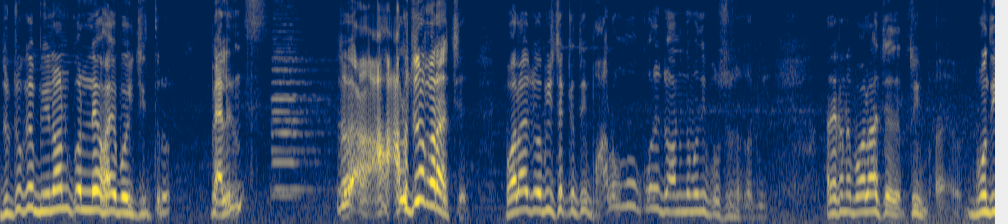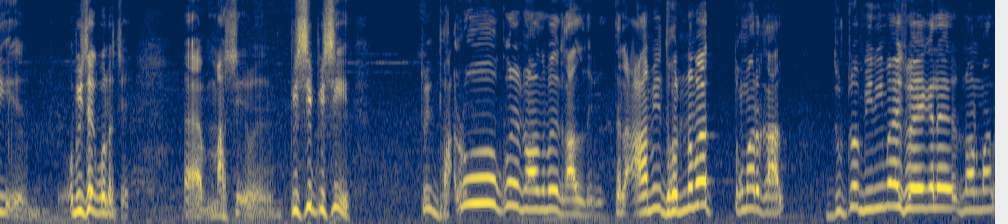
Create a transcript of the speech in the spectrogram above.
দুটোকে মিলন করলে হয় বৈচিত্র্য। ব্যালেন্স আলোচনা করা আছে। বলা আছে অভিষেককে তুই ভালো করে নরেন্দ্র মোদী প্রশংসা করবি। আর এখানে বলা আছে তুই মোদী অভিষেক বলেছে মাসি পিসি পিসি তুই ভালো করে নরেন্দ্র মোদী গাল দিবি। তাহলে আমি ধন্যবাদ তোমার গাল। দুটো মিনিমাইজ হয়ে গেলে নর্মাল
